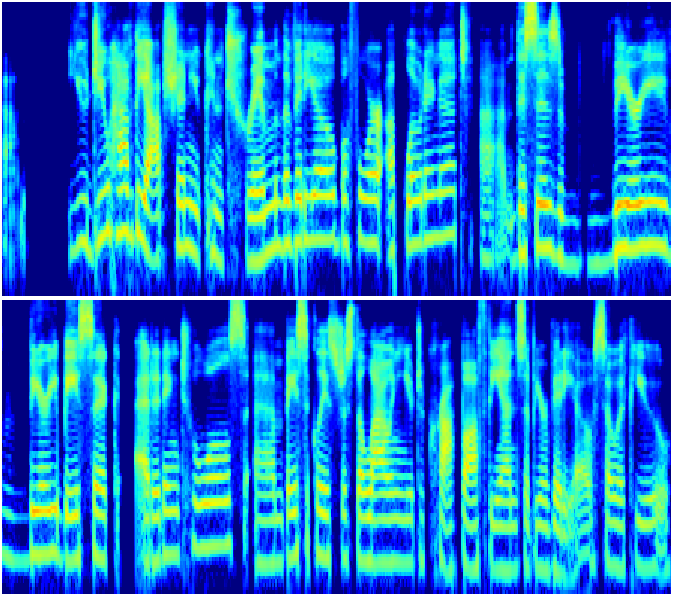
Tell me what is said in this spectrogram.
Um, you do have the option, you can trim the video before uploading it. Um, this is very, very basic editing tools. Um, basically, it's just allowing you to crop off the ends of your video. So if you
